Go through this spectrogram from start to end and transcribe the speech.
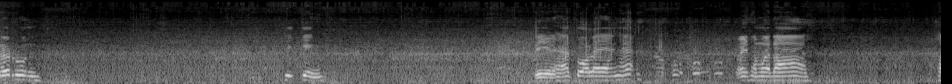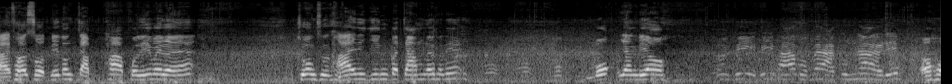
นรุนพี่เก่งนี่นะฮะ ตัวแรงฮะ ไม่ธรรมดา ถ่ายทอดสดนี่ต้องจับภาพคนนี้ไว้เลยฮะ ช่วงสุดท้ายนี่ยิงประจำเลยคนนี้ มกอย่างเดียว พี่ พี่พาผมไปหากลุ่มหน้าหน่อยดิ โอ้โห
